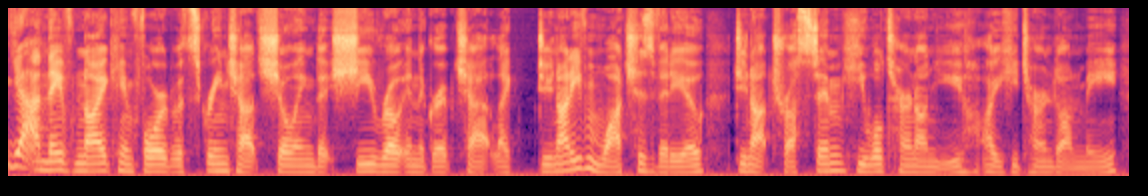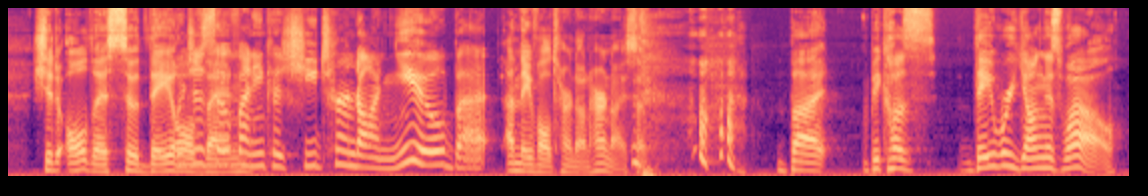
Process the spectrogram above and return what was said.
Yeah. And they've now came forward with screenshots showing that she wrote in the group chat, like, do not even watch his video. Do not trust him. He will turn on you how he turned on me. She did all this. So they all Which is then, so funny because she turned on you, but and they've all turned on her now. So. but because they were young as well.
